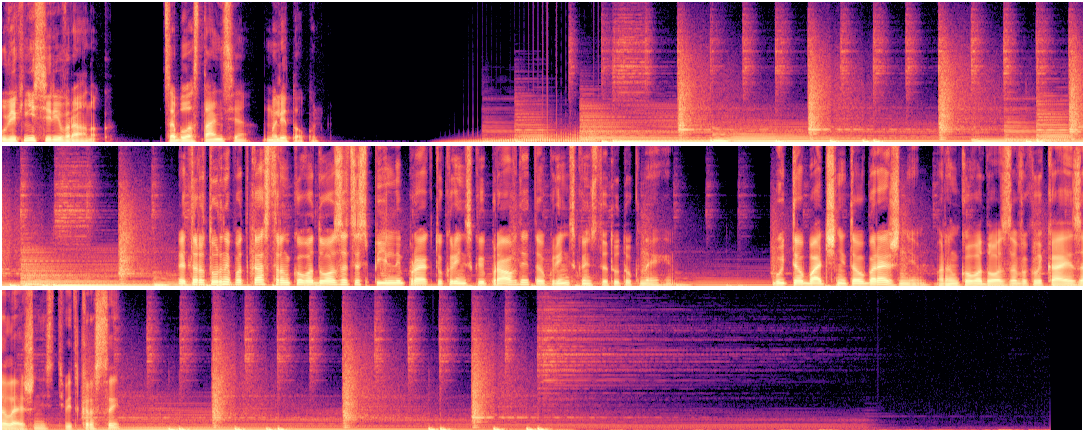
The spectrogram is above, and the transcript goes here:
У вікні сірів ранок. Це була станція Мелітополь. Літературний подкаст Ранкова доза це спільний проект Української правди та Українського інституту книги. Будьте обачні та обережні. Ранкова доза викликає залежність від краси.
